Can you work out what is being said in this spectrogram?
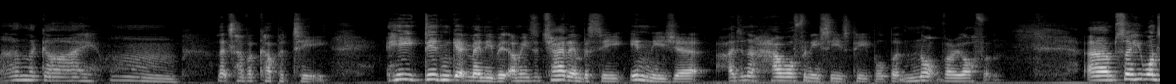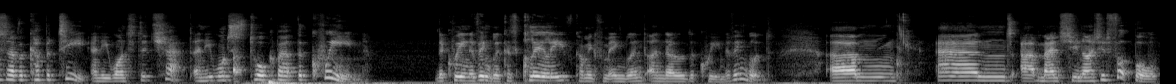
And the guy, hmm, let's have a cup of tea. He didn't get many of it. I mean, it's a Chad embassy in Niger. I don't know how often he sees people, but not very often. Um, so he wanted to have a cup of tea and he wanted to chat and he wanted to talk about the Queen, the Queen of England, because clearly, coming from England, I know the Queen of England. Um, and uh, Manchester United football.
